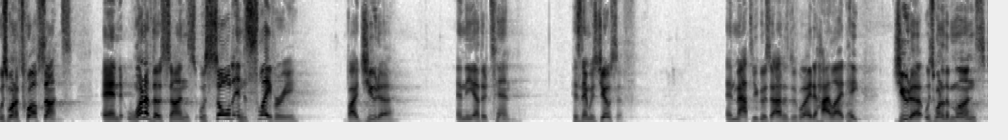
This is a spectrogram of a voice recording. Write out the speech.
was one of 12 sons, and one of those sons was sold into slavery by Judah and the other 10. His name was Joseph. And Matthew goes out of his way to highlight hey, Judah was one of the ones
